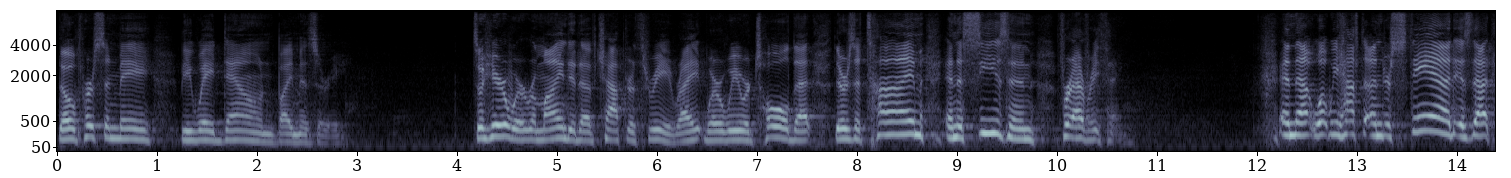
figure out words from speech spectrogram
though a person may be weighed down by misery. So here we're reminded of chapter 3, right? Where we were told that there's a time and a season for everything. And that what we have to understand is that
